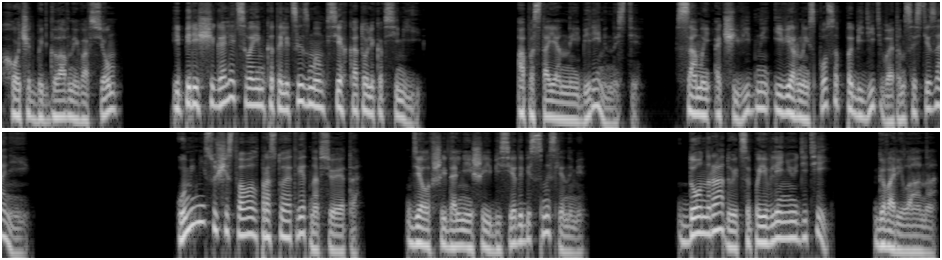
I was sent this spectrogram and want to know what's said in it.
Хочет быть главной во всем и перещеголять своим католицизмом всех католиков семьи. А постоянные беременности – самый очевидный и верный способ победить в этом состязании. У Мими существовал простой ответ на все это, делавший дальнейшие беседы бессмысленными. «Дон радуется появлению детей», — говорила она.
